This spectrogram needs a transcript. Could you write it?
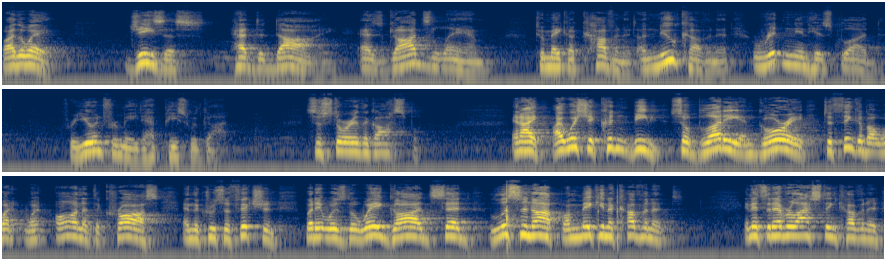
By the way, Jesus had to die as God's lamb to make a covenant, a new covenant written in his blood for you and for me to have peace with God. It's the story of the gospel. And I, I wish it couldn't be so bloody and gory to think about what went on at the cross and the crucifixion, but it was the way God said, Listen up, I'm making a covenant. And it's an everlasting covenant.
